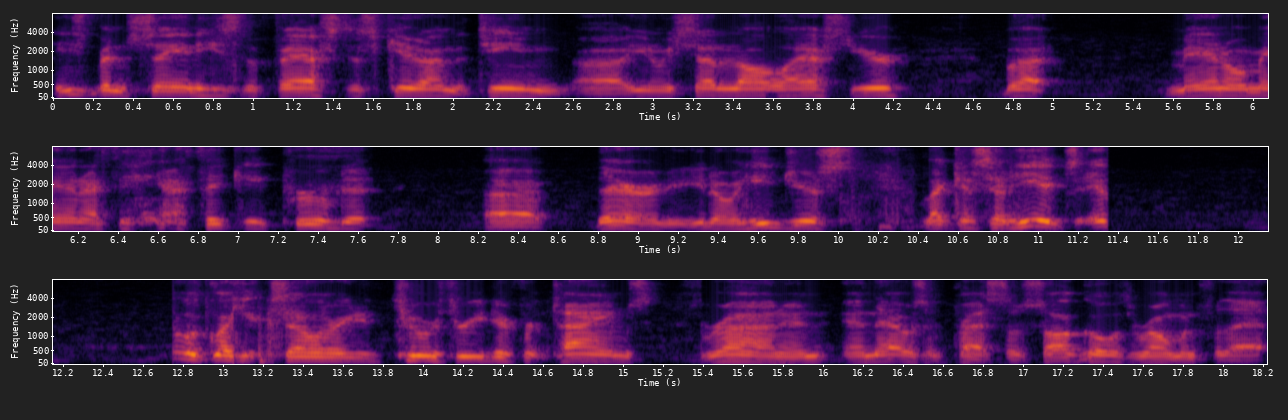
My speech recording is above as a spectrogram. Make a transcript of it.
he's been saying he's the fastest kid on the team. Uh, you know, he said it all last year, but man, oh man, I think I think he proved it uh, there. You know, he just like I said, he it looked like he accelerated two or three different times run, and and that was impressive. So I'll go with Roman for that.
